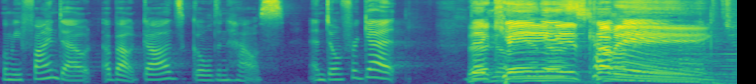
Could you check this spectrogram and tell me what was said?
when we find out about God's golden house. And don't forget, The king is coming. God,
